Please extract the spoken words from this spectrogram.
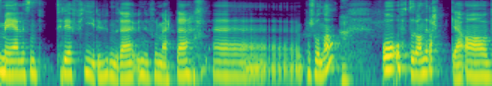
med liksom 300-400 uniformerte eh, personer. Og ofte da en rekke av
